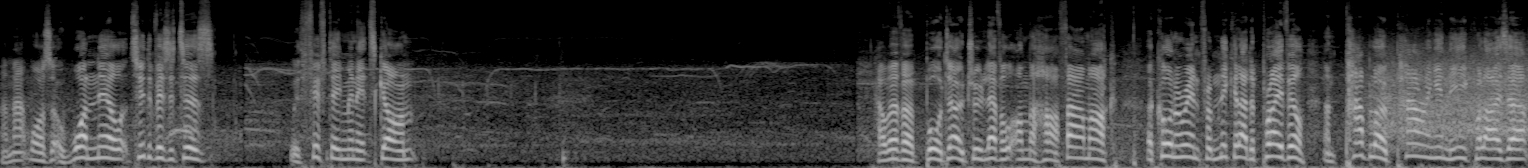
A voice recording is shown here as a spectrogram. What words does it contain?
And that was 1 0 to the visitors with 15 minutes gone. However, Bordeaux drew level on the half hour mark. A corner in from Nicolas de Préville and Pablo powering in the equaliser.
